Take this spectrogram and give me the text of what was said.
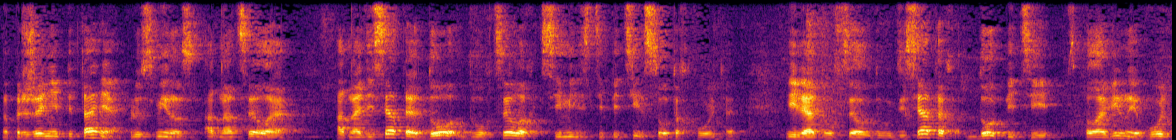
Напряжение питания плюс-минус 1,1 до 2,75 вольта или от 2,2 до 5,5 вольт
